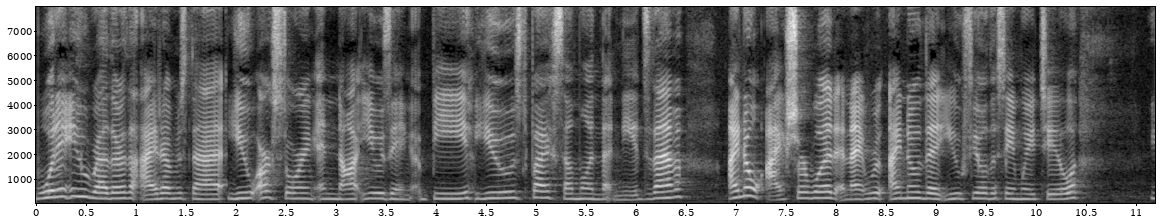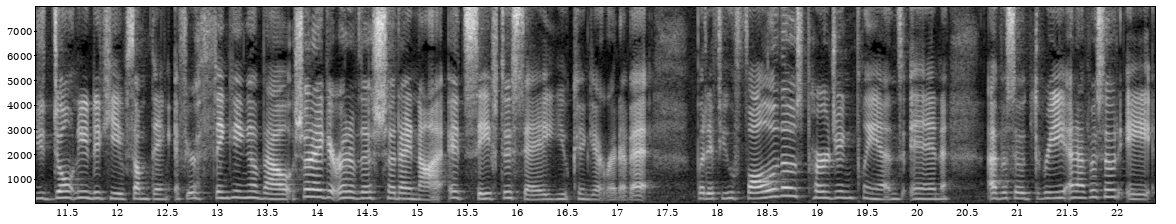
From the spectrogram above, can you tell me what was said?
Wouldn't you rather the items that you are storing and not using be used by someone that needs them? I know I sure would, and I, re- I know that you feel the same way too. You don't need to keep something. If you're thinking about, should I get rid of this? Should I not? It's safe to say you can get rid of it. But if you follow those purging plans in episode three and episode eight,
